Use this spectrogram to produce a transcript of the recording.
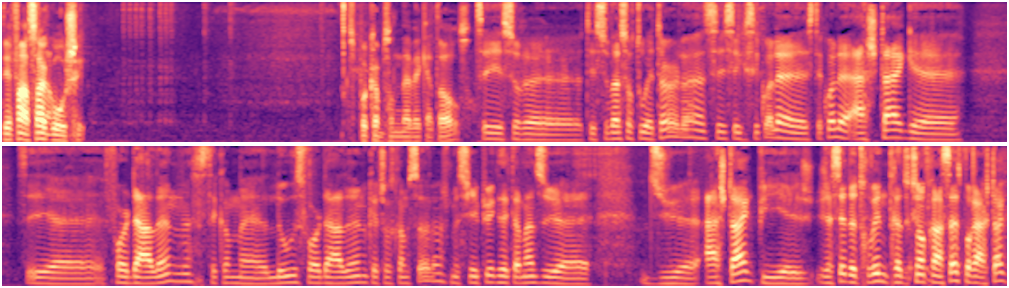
Défenseur gaucher. C'est pas comme si on en avait 14. Tu es, euh, souvent sur Twitter. là. C'est quoi le c'était quoi le hashtag euh, C'est euh, for Dallin? C'était comme lose for Dallin ou quelque chose comme ça. Là. Je me souviens plus exactement du du hashtag, puis j'essaie de trouver une traduction française pour hashtag.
